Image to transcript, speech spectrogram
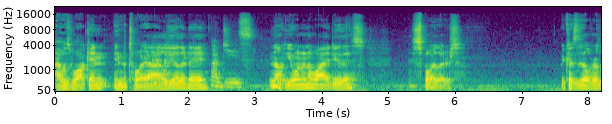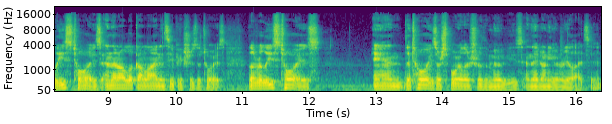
I was walking in the toy aisle the other day. Oh, jeez. No, you want to know why I do this? Spoilers. Because they'll release toys, and then I'll look online and see pictures of toys. They'll release toys, and the toys are spoilers for the movies, and they don't even realize it.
